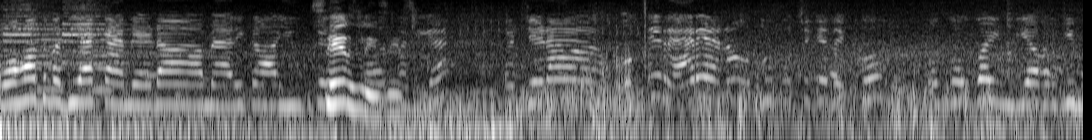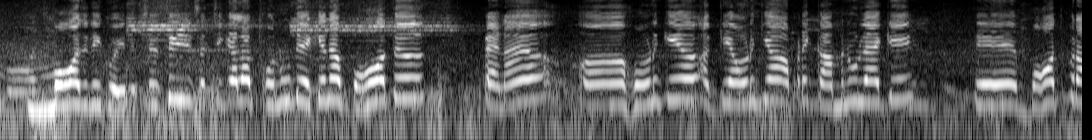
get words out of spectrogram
ਬਹੁਤ ਵਧੀਆ ਕੈਨੇਡਾ ਅਮਰੀਕਾ ਯੂਕੇ Seriously, ਵਧੀਆ। ਪਰ ਜਿਹੜਾ ਉੱਥੇ ਰਹਿ ਰਿਹਾ ਨਾ ਉਹਨੂੰ ਪੁੱਛ ਕੇ ਦੇਖੋ ਉਹ ਕਹੂਗਾ ਇੰਡੀਆ ਵਰਗੀ ਮੌਜ। ਮੌਜ ਨਹੀਂ ਕੋਈ ਸੱਚੀ ਸੱਚੀ ਗੱਲ ਆ ਤੁਹਾਨੂੰ ਦੇਖ ਕੇ ਨਾ ਬਹੁਤ ਭੈਣਾਂ ਅਹ, ਹੋਣਗੀਆਂ ਅੱਗੇ ਆਉਣਗੀਆਂ ਆਪਣੇ ਕੰਮ ਨੂੰ ਲੈ ਕੇ ਤੇ ਬਹੁਤ ਭਰਾ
